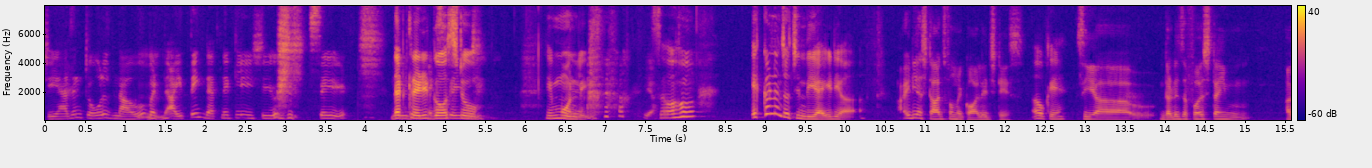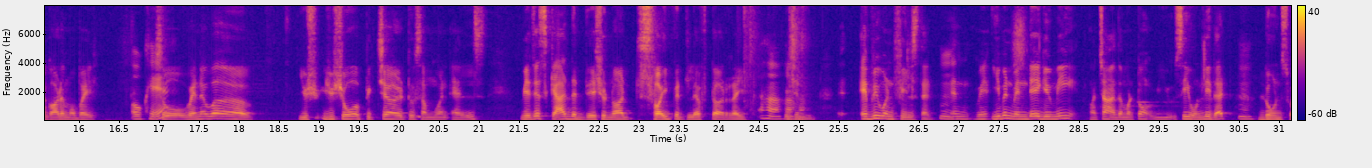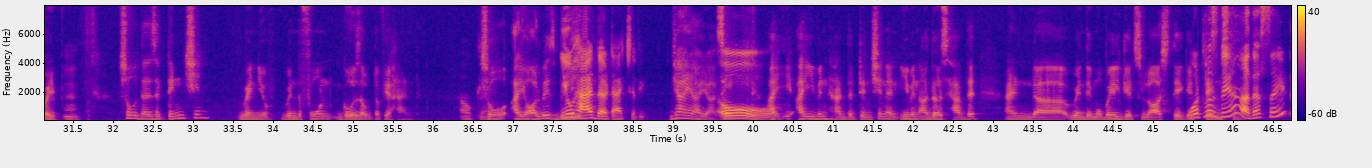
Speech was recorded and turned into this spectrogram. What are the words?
She hasn't told now, but I think definitely she will say that we'll credit goes to exchange. Him only Yeah. So ఎక్కడి నుంచి వచ్చింది ఈ idea Idea starts from my college days. Okay See, uh, that is the first time I got a mobile. Okay So whenever you sh- you show a picture to someone else, we we're just scared that they should not swipe it left or right. Uh-huh, uh-huh. we should, uh-huh. Everyone feels that. Mm. And when, even when they give me, you see only that, mm. don't swipe. Mm. So there's a tension when you when the phone goes out of your hand. Okay. So I always believe, You had that actually. Yeah, yeah, yeah. See, oh. I, I even had the tension and even others have that. And uh, when the mobile gets lost, they get What was there? other side?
